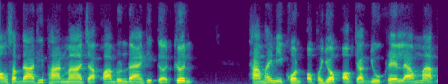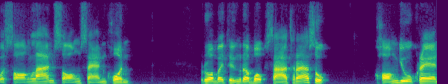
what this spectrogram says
2 สัปดาห์ที่ผ่านมาจากความรุนแรงที่เกิดขึ้น ทำให้มีคนอพยพออกจากยูเครนแล้วมากกว่า2ล้าน2แสนคน รวมไปถึงระบบสาธารณสุขของยูเครน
